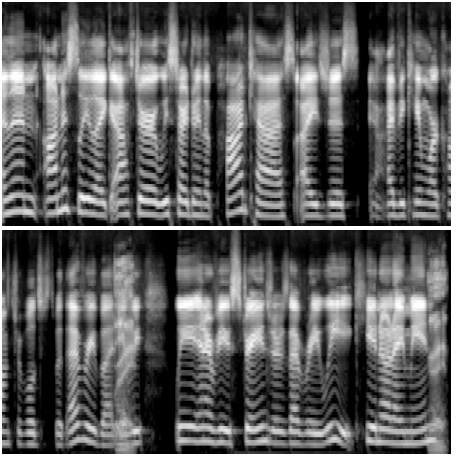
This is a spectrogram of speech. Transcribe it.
And then honestly, like after we started doing the podcast, I just I became more comfortable just with everybody. Right. We we interview strangers every week. You know what I mean? Right.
